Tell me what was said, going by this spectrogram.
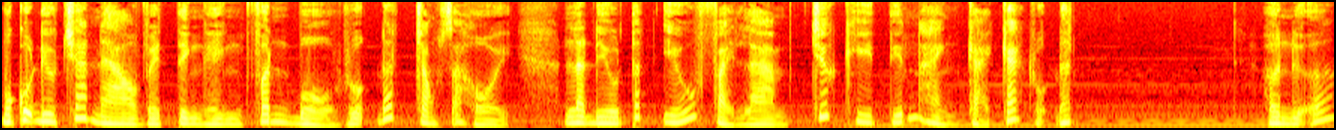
Một cuộc điều tra nào về tình hình phân bổ ruộng đất trong xã hội là điều tất yếu phải làm trước khi tiến hành cải cách ruộng đất. Hơn nữa,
